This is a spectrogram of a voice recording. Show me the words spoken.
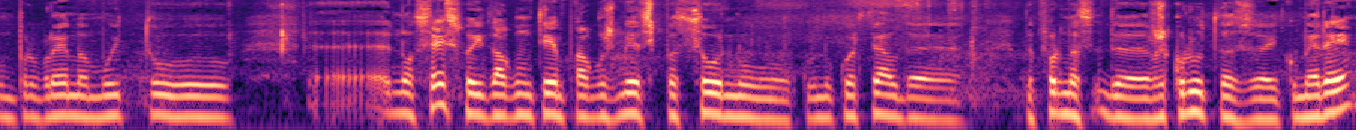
um problema muito. Uh, não sei se foi de algum tempo, alguns meses que passou no, no quartel da de, forma, de recrutas em Comeré,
